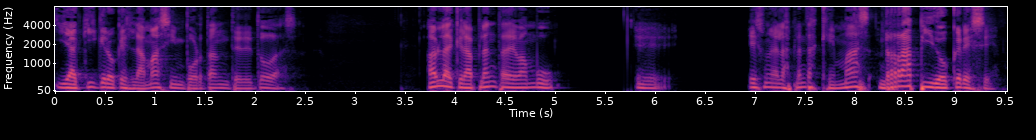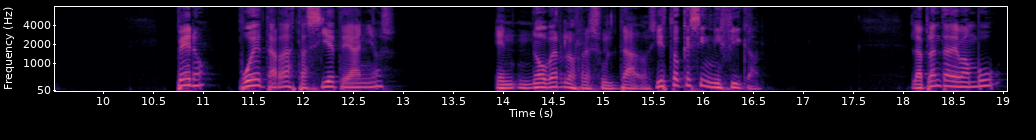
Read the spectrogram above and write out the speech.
y aquí creo que es la más importante de todas, habla de que la planta de bambú eh, es una de las plantas que más rápido crece, pero puede tardar hasta 7 años en no ver los resultados. ¿Y esto qué significa? La planta de bambú,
